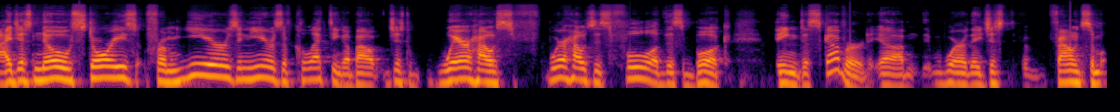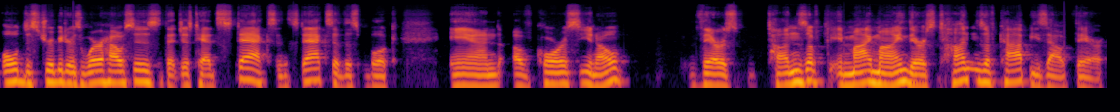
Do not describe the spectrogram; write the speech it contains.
I just know stories from years and years of collecting about just warehouse warehouses full of this book being discovered, um, where they just found some old distributors' warehouses that just had stacks and stacks of this book, and of course, you know. There's tons of, in my mind, there's tons of copies out there.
